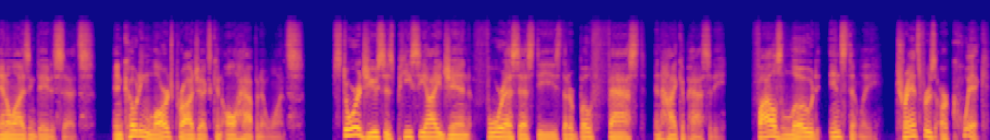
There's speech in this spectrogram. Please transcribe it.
analyzing datasets, and coding large projects can all happen at once. Storage uses PCIe Gen 4 SSDs that are both fast and high capacity. Files load instantly, transfers are quick,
